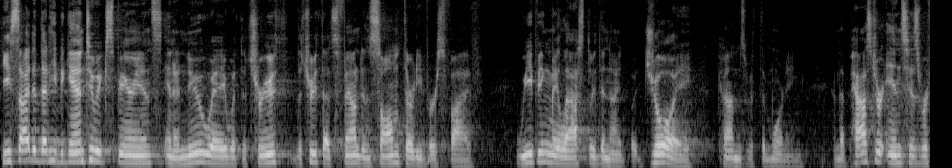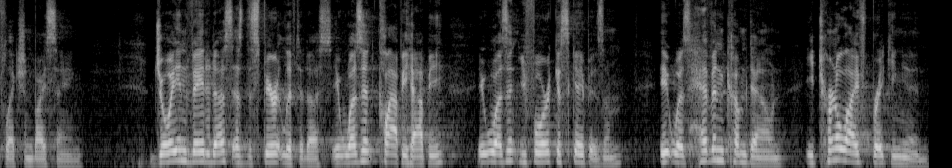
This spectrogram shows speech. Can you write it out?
He cited that he began to experience in a new way with the truth, the truth that's found in Psalm 30, verse 5. Weeping may last through the night, but joy comes with the morning. And the pastor ends his reflection by saying, Joy invaded us as the Spirit lifted us. It wasn't clappy happy, it wasn't euphoric escapism. It was heaven come down, eternal life breaking in,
